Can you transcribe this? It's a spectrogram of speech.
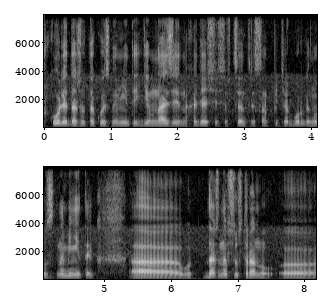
школе, даже в такой знаменитой гимназии, находящейся в центре Санкт-Петербурга, ну знаменитой, э, вот даже на всю страну, э,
